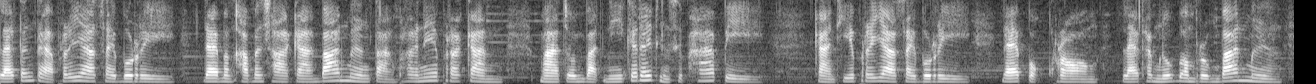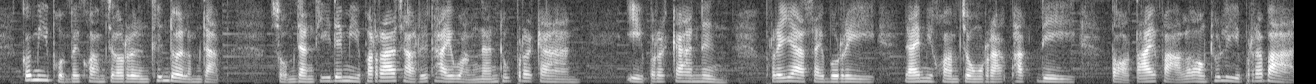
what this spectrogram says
และตั้งแต่พระยาไซบุรี ได้บังคับบัญชาการบ้านเมืองต่างพระเนตรพระกัน มาจนบัดนี้ก็ได้ถึง 15 ปี การที่พระยาไซบุรีได้ปกครอง และทำนุบำรุงบ้านเมือง ก็มีผลเป็นความเจริญขึ้นโดยลำดับ สมดังที่ได้มีพระราชาฤทัยหวังนั้นทุกประการ อีกประการหนึ่ง พระยาไซบุรีได้มีความจงรักภักดี ต่อใต้ฝ่าละอองธุลีพระบาท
